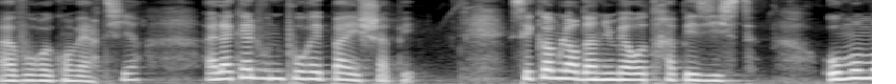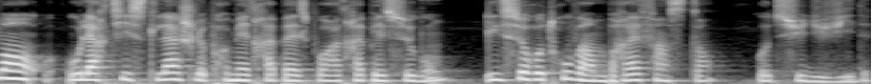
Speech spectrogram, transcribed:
à vous reconvertir, à laquelle vous ne pourrez pas échapper. C'est comme lors d'un numéro trapéziste. Au moment où l'artiste lâche le premier trapèze pour attraper le second, il se retrouve un bref instant au-dessus du vide,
